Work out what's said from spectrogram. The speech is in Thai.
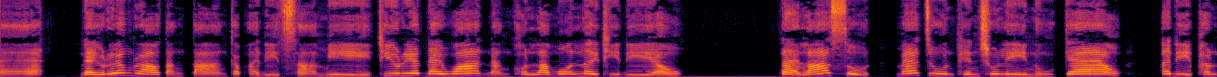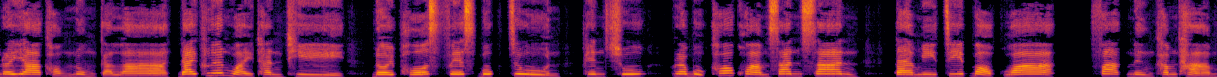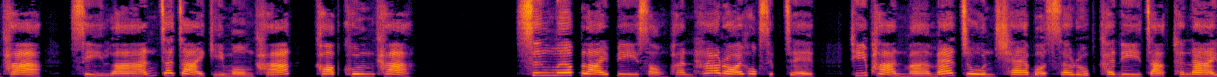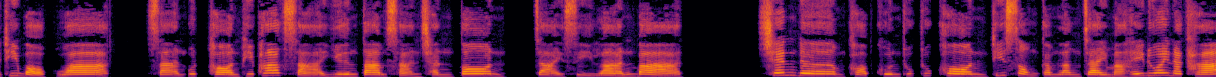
ในเรื่องราวต่างๆ กับอดีตสามีที่เรียกได้ว่าหนังคนละม้วนเลยทีเดียว แต่ล่าสุด แม่จูนเพนชุลีหนูแก้ว อดีตภรรยาของหนุ่มกาลาได้เคลื่อนไหวทันที โดยโพสต์เฟซบุ๊กจูน เพนชุ ระบุข้อความสั้นๆ แต่มีจี๊ดบอกว่า ฝากหนึ่งคำถามค่ะ4ล้านจะจ่ายกี่โมงคะ ขอบคุณค่ะ ซึ่งเมื่อปลายปี 2567 ที่ผ่านมาแม่จูนแชร์บทสรุปคดีจากทนายที่บอกว่าศาลอุทธรณ์พิพากษายืนตามศาลชั้นต้น จ่าย 4 ล้านบาท เช่นเดิมขอบคุณทุกๆคนที่ส่งกำลังใจมาให้ด้วยนะคะ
